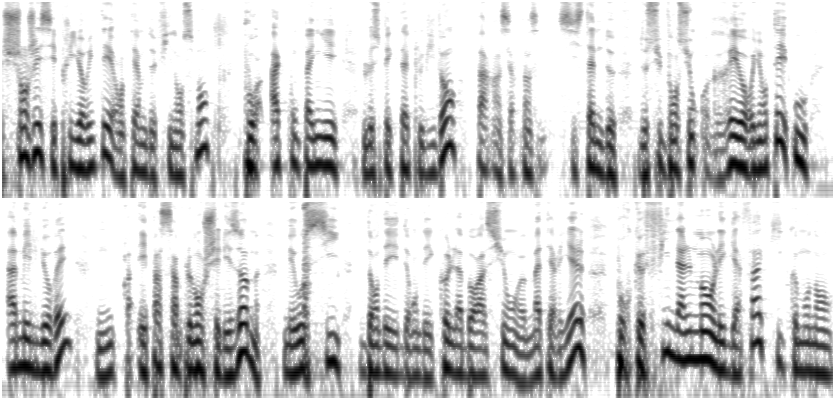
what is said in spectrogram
changer ses priorités en termes de financement pour accompagner le spectacle vivant par un certain système de, de subventions réorientées ou améliorées, et pas simplement chez les hommes, mais aussi dans des, dans des collaborations euh, matérielles, pour que finalement les GAFA, qui, comme on en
